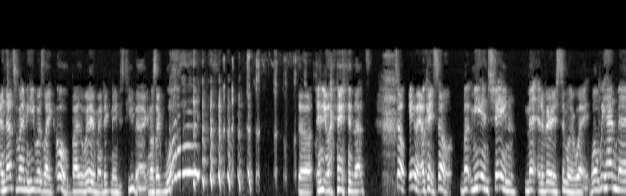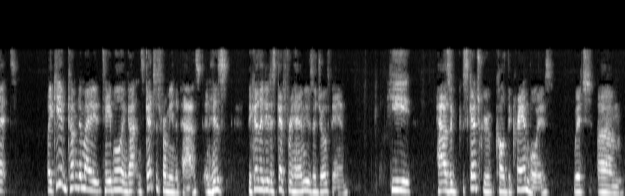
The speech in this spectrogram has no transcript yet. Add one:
And that's when he was like, "Oh, by the way, my nickname's Teabag," and I was like, "What?" so anyway, that's so anyway. Okay, so but me and Shane met in a very similar way. Well, we had met, like he had come to my table and gotten sketches from me in the past, and his because I did a sketch for him, he was a Joe fan. He has a sketch group called the Cran Boys, which um,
